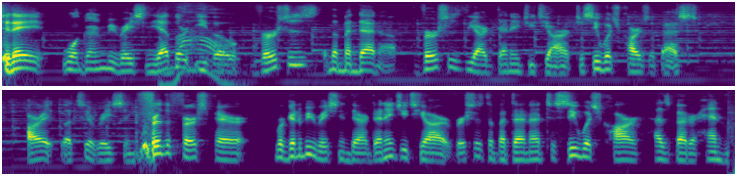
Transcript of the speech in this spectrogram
Today, we're going to be racing the Edler Evo versus the Modena versus the Ardente GTR to see which car is the best. Alright, let's get racing. For the first pair, we're going to be racing the Ardente GTR versus the Modena to see which car has better handling.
